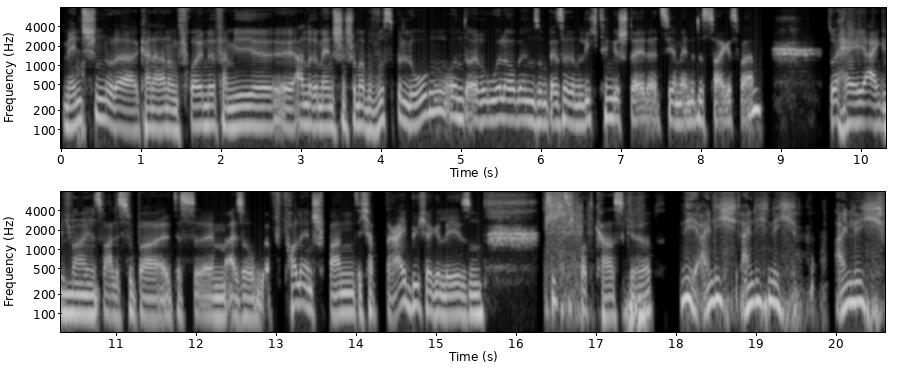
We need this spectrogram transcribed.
Menschen oder keine Ahnung, Freunde, Familie, äh, andere Menschen schon mal bewusst belogen und eure Urlaube in so einem besseren Licht hingestellt, als sie am Ende des Tages waren? So, hey, eigentlich war es mhm. war alles super. Das, ähm, also voll entspannt. Ich habe drei Bücher gelesen, 70 Podcasts gehört. Nee, eigentlich, eigentlich nicht. Eigentlich,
